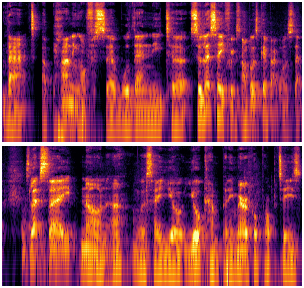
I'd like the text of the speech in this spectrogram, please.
that a planning officer will then need to. So let's say, for example, let's go back one step. So let's say Nana, I'm going to say your your company, Miracle Properties,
